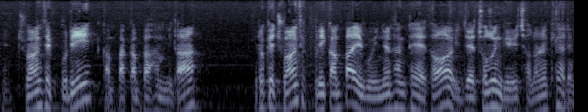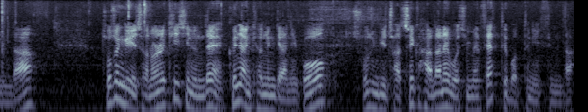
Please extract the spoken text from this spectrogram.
네, 주황색 불이 깜빡깜빡합니다. 이렇게 주황색 불이 깜빡이고 있는 상태에서 이제 조종기의 전원을 켜야 됩니다. 조종기의 전원을 켜시는데 그냥 켜는 게 아니고 조종기 좌측 하단에 보시면 세트 버튼이 있습니다.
